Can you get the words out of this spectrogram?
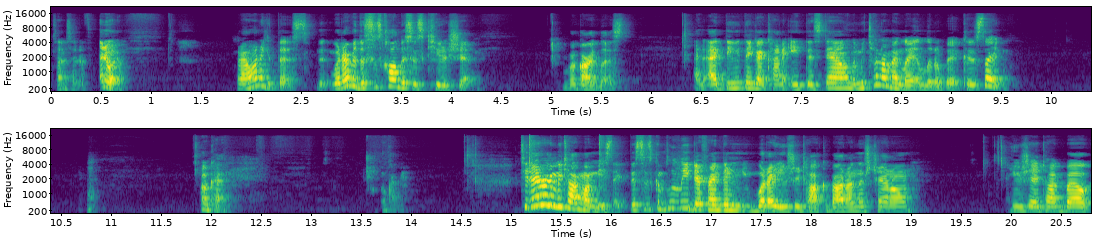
sensitive. Anyway, but I want to get this. Whatever this is called, this is cute as shit. Regardless, I, I do think I kind of ate this down. Let me turn on my light a little bit because it's like okay. Okay. Today we're gonna be talking about music. This is completely different than what I usually talk about on this channel. Usually I talk about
